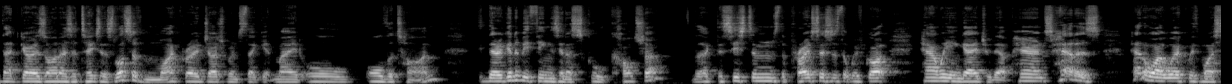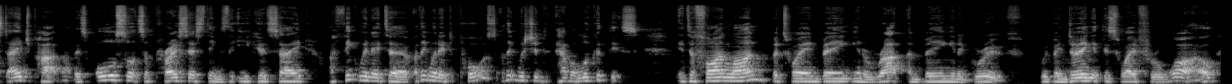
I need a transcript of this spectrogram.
that goes on as a teacher. There's lots of micro judgments that get made all all the time. There are going to be things in a school culture, like the systems, the processes that we've got, how we engage with our parents, how does how do I work with my stage partner? There's all sorts of process things that you could say. I think we need to. I think we need to pause. I think we should have a look at this. It's a fine line between being in a rut and being in a groove. We've been doing it this way for a while.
